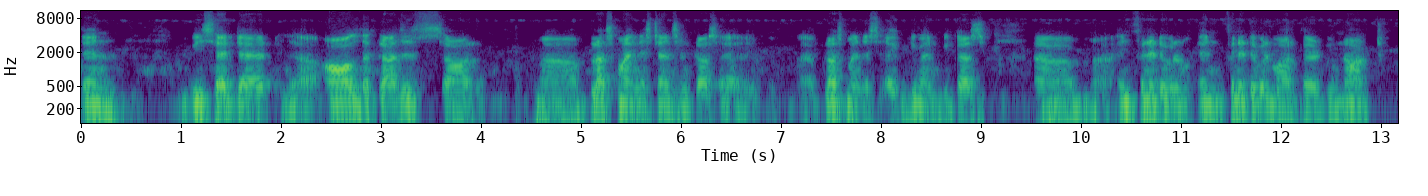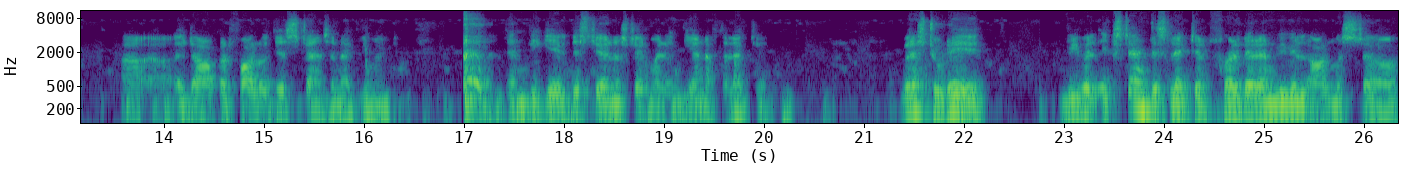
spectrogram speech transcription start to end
then we said that uh, all the classes are uh, plus minus tense and plus, uh, uh, plus minus agreement because um, infinitival, infinitival marker do not adopt or follow this tense and agreement. then we gave this general statement in the end of the lecture. Whereas today, we will extend this lecture further and we will almost uh,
